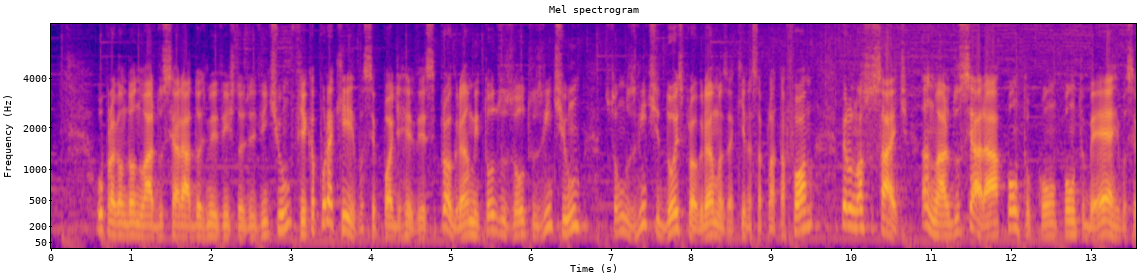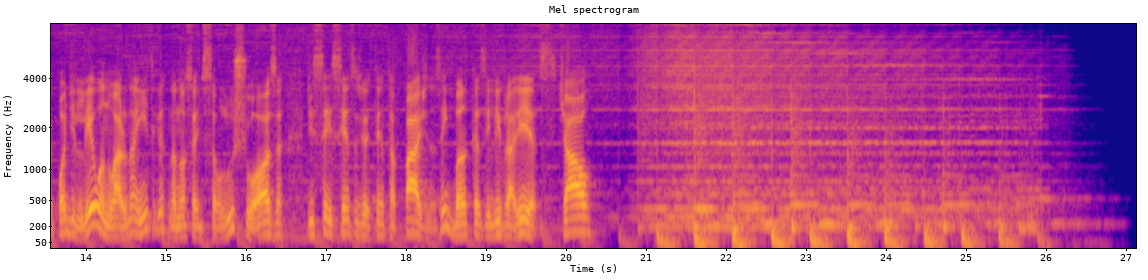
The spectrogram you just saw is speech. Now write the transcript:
O programa do Anuário do Ceará 2020-2021 fica por aqui. Você pode rever esse programa e todos os outros 21 somos 22 programas aqui nessa plataforma, pelo nosso site anuariodoceará.com.br. Você pode ler o anuário na íntegra, na nossa edição luxuosa de 680 páginas, em bancas e livrarias. Tchau!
